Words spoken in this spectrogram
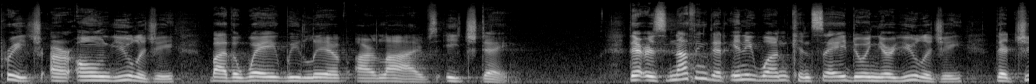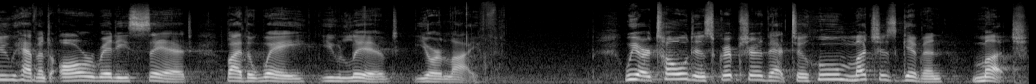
preach our own eulogy by the way we live our lives each day. There is nothing that anyone can say during your eulogy that you haven't already said by the way you lived your life. We are told in Scripture that to whom much is given, much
